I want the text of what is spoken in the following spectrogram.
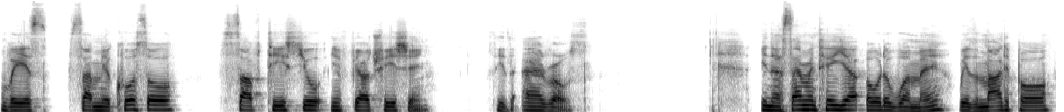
with submucosal soft tissue infiltration. See the arrows. In a 70-year-old woman with multiple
